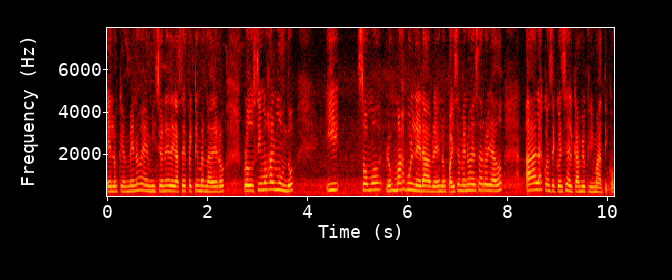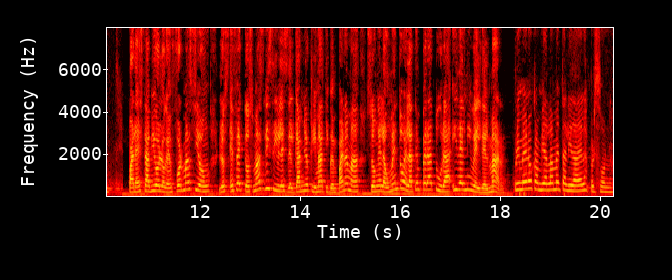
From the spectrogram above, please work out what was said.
eh, los que menos emisiones de gases de efecto invernadero producimos al mundo y somos los más vulnerables, los países menos desarrollados, a las consecuencias del cambio climático. Para esta bióloga en formación, los efectos más visibles del cambio climático en Panamá son el aumento de la temperatura y del nivel del mar. Primero, cambiar la mentalidad de las personas.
